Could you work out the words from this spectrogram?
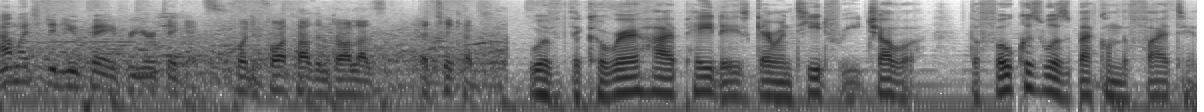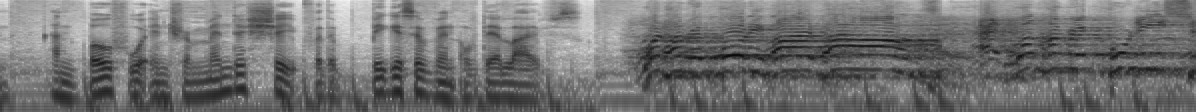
How much did you pay for your tickets? $44,000 a ticket. With the career high paydays guaranteed for each other, the focus was back on the fighting, and both were in tremendous shape for the biggest event of their lives. 145 pounds at 146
